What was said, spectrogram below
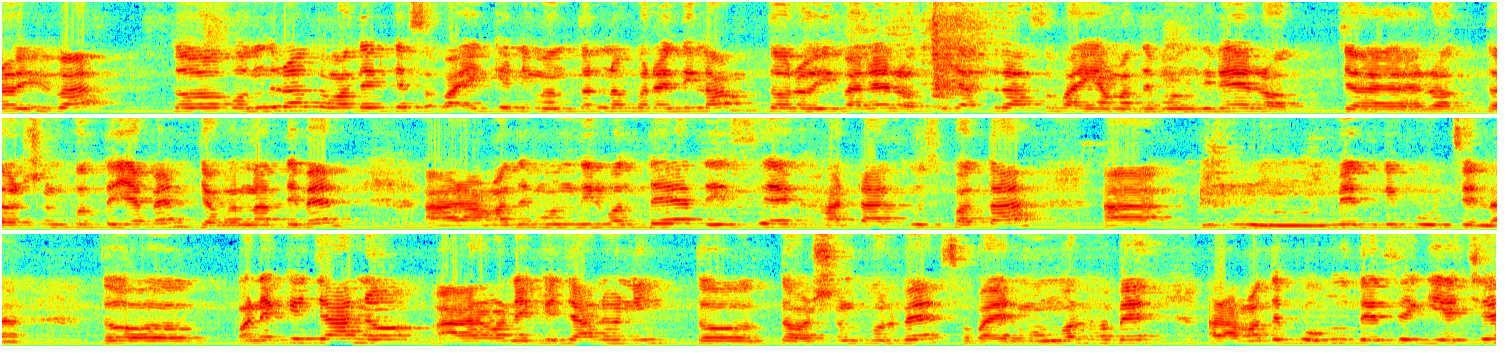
রবিবার। তো বন্ধুরা, তোমাদেরকে সবাইকে নিমন্ত্রণ করে দিলাম। তো রবিবারে রথযাত্রা, সবাই আমাদের মন্দিরে রথ রথ দর্শন করতে যাবেন, জগন্নাথ দেবেন। আর আমাদের মন্দির বলতে দেশে ঘাটার পুষ্পাতা মেদিনীপুর জেলা। তো অনেকে জানো আর অনেকে জানোনি, তো দর্শন করবে, সবাইয়ের মঙ্গল হবে। আর আমাদের প্রভু দেশে গিয়েছে,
